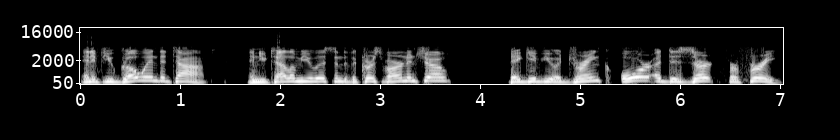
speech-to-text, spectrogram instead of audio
And if you go into Tom's and you tell them you listen to the Chris Vernon Show, they give you a drink or a dessert for free.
